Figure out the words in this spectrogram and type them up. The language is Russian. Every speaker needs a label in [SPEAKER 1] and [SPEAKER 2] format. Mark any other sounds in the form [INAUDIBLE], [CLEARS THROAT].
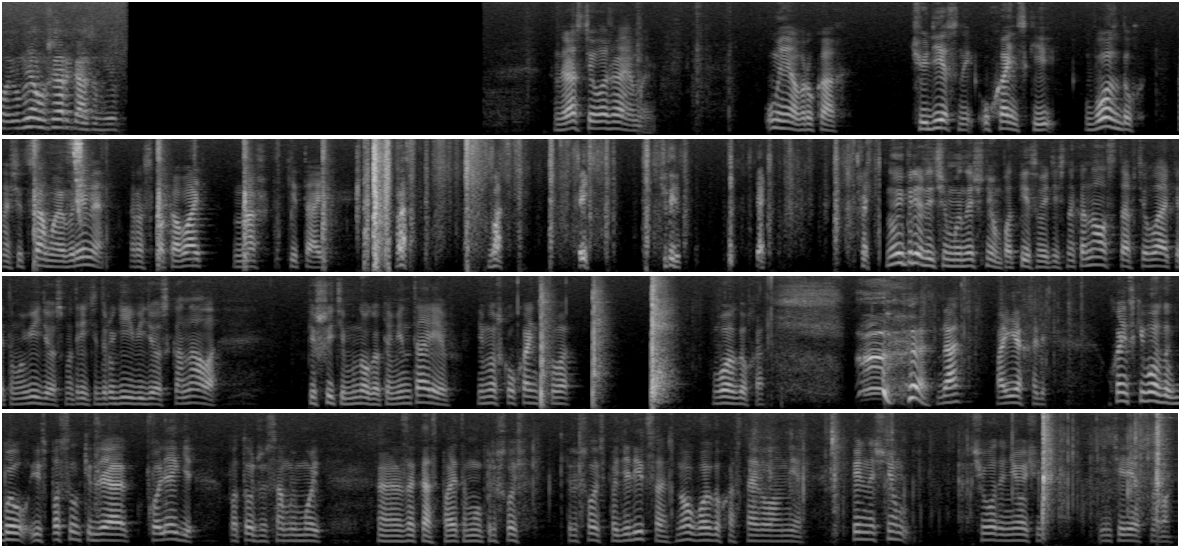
[SPEAKER 1] Ой, у меня уже оргазм ёп. Здравствуйте, уважаемые. У меня в руках чудесный уханьский воздух. Значит, самое время распаковать наш Китай. Раз, два, три, четыре. Ну и прежде чем мы начнем, подписывайтесь на канал, ставьте лайк этому видео, смотрите другие видео с канала, пишите много комментариев, немножко уханьского воздуха. Да, поехали. Уханьский воздух был из посылки для коллеги по тот же самый мой э, заказ, поэтому пришлось, пришлось поделиться, но воздух оставил мне. Теперь начнем с чего-то не очень интересного.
